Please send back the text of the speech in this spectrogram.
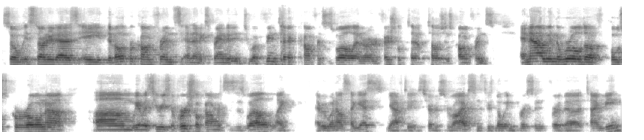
So it started as a developer conference and then expanded into a fintech conference as well and an artificial intelligence conference. And now in the world of post-corona, um, we have a series of virtual conferences as well, like everyone else, I guess. You have to sort of survive since there's no in-person for the time being.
